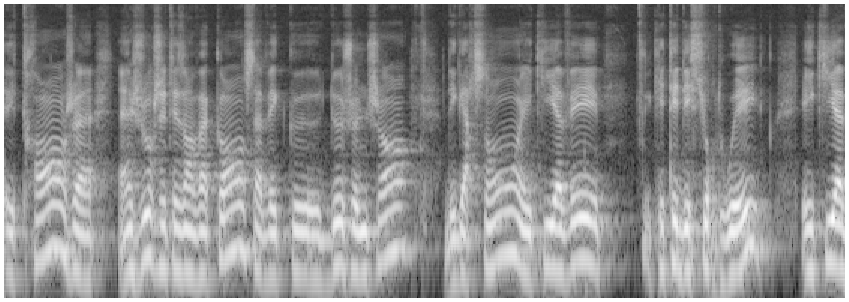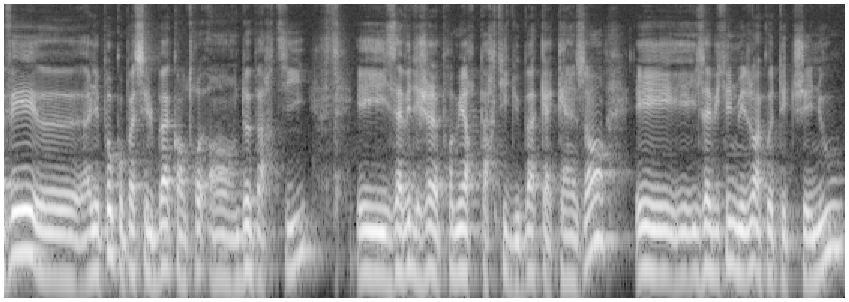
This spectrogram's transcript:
étrange. Un, jour, j'étais en vacances avec deux jeunes gens, des garçons, et qui avaient, qui étaient des surdoués, et qui avaient, à l'époque, on passait le bac entre, en deux parties, et ils avaient déjà la première partie du bac à 15 ans, et ils habitaient une maison à côté de chez nous.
